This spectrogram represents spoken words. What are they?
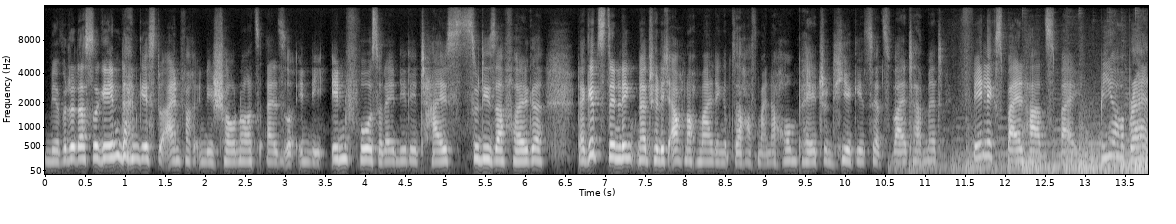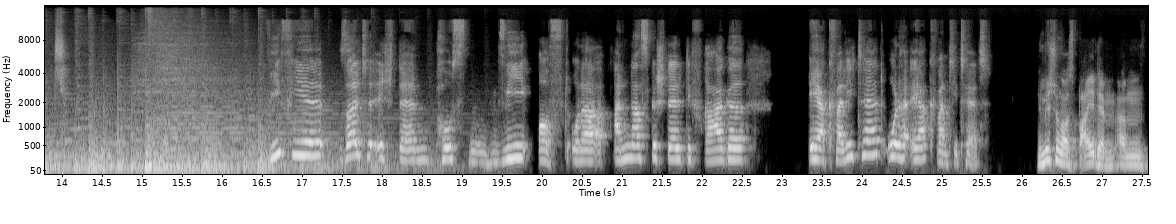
mir würde das so gehen, dann gehst du einfach in die Show Notes, also in die Infos oder in die Details zu dieser Folge. Da gibt es den Link natürlich auch nochmal, den gibt es auch auf meiner Homepage. Und hier geht es jetzt weiter mit Felix Beilharz bei Be Your Brand. Wie viel sollte ich denn posten? Wie oft? Oder anders gestellt die Frage, eher Qualität oder eher Quantität? Eine Mischung aus beidem. Ähm,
